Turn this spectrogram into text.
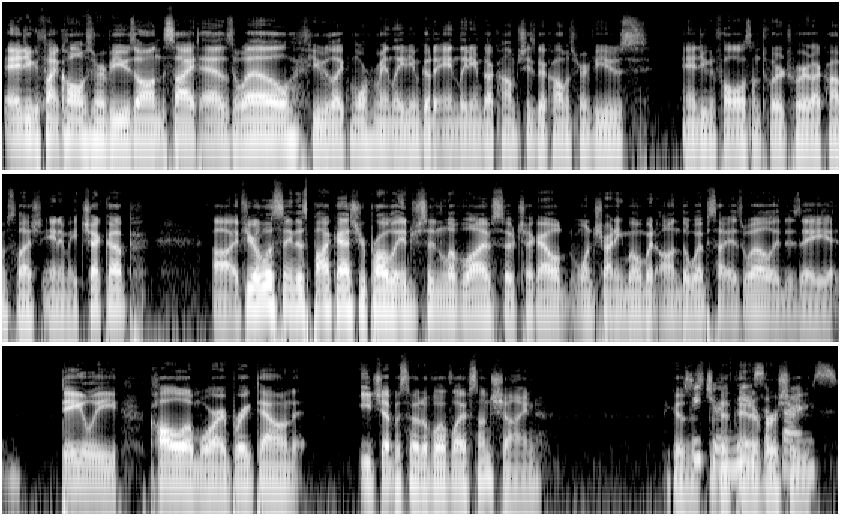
And you can find columns and reviews on the site as well. If you like more from Anladium, go to anladium.com. She's got columns and reviews. And you can follow us on Twitter, twitter.com slash anime checkup. Uh, if you're listening to this podcast, you're probably interested in Love Live, so check out One Shining Moment on the website as well. It is a daily column where I break down each episode of Love Live Sunshine because it's the fifth anniversary, sometimes.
